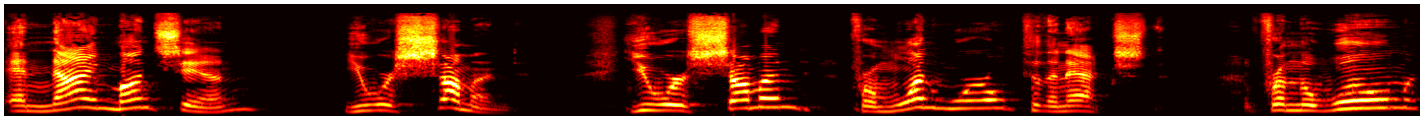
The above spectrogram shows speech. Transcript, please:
And nine months in, you were summoned. You were summoned from one world to the next, from the womb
